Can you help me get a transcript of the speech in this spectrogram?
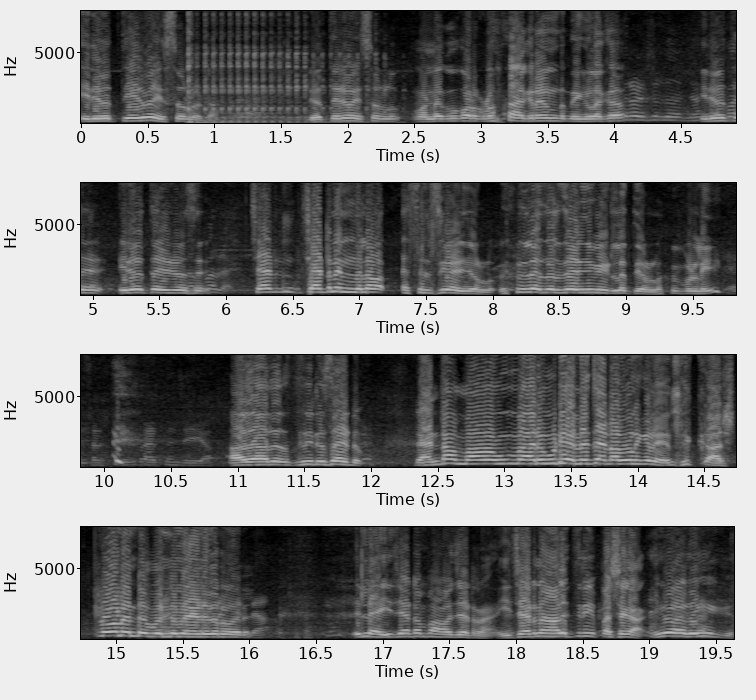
ഇരുപത്തിയേഴ് വയസ്സുള്ളൂ കേട്ടോ. ഇരുപത്തേഴ് വയസ്സുള്ളൂ. മണ്ണൊക്കെ കുറക്കണമെന്ന് ആഗ്രഹമുണ്ട്. നിങ്ങളൊക്കെ ഇരുപത്തേഴ് ഇരുപത്തേഴ് വയസ്സ് ചേട്ടൻ ചേട്ടൻ ഇന്നലെ എസ് എൽ സി കഴിഞ്ഞുള്ളൂ. ഇന്നലെ എസ് എൽ സി കഴിഞ്ഞ് വീട്ടിലെത്തിയുള്ളൂ പുള്ളി. അതെ അതെ. സീരിയസ് ആയിട്ടും. രണ്ടമ്മമാരും കൂടി എന്നെ ചേട്ടാ വിളിക്കണേ? എന്ത് കഷ്ടമാണ് എന്റെ പൊന്നു മാനേജർ പോലെ ഇല്ല ഈ ചേട്ടൻ പാവ ചേട്ടനാ ഈ ചേട്ടൻ ആളിച്ചിരി പശക. നിങ്ങൾ നിങ്ങൾക്ക്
